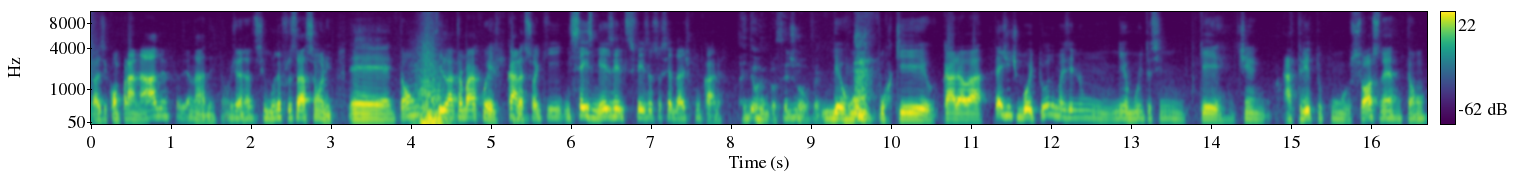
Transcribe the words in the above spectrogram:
fazer, comprar nada, fazer nada. Então já é a segunda frustração ali. É, então fui lá trabalhar com ele. Cara, só que em seis meses ele fez a sociedade com o cara. Aí deu ruim pra você de novo, velho. Deu ruim porque o cara lá, até gente boa e tudo, mas ele não ia muito assim, porque tinha atrito com o sócio, né? Então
